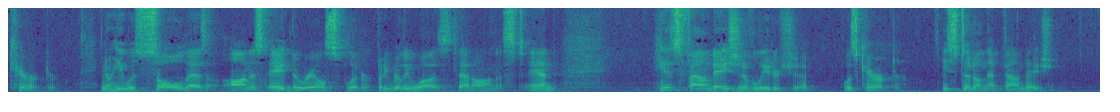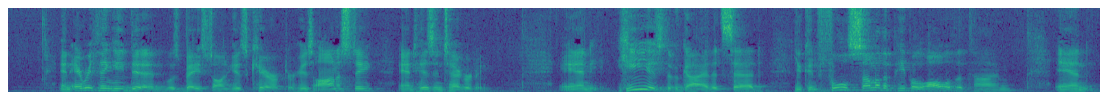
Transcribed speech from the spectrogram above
character. You know, he was sold as Honest Abe the Rail Splitter, but he really was that honest. And his foundation of leadership was character. He stood on that foundation. And everything he did was based on his character, his honesty, and his integrity. And he is the guy that said, you can fool some of the people all of the time, and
